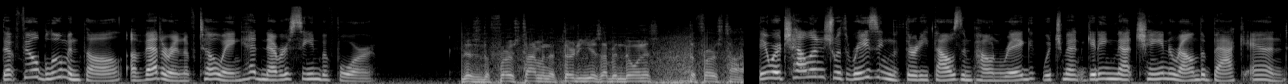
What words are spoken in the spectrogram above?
that Phil Blumenthal, a veteran of towing, had never seen before. This is the first time in the 30 years I've been doing this, the first time. They were challenged with raising the 30,000 pound rig, which meant getting that chain around the back end.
